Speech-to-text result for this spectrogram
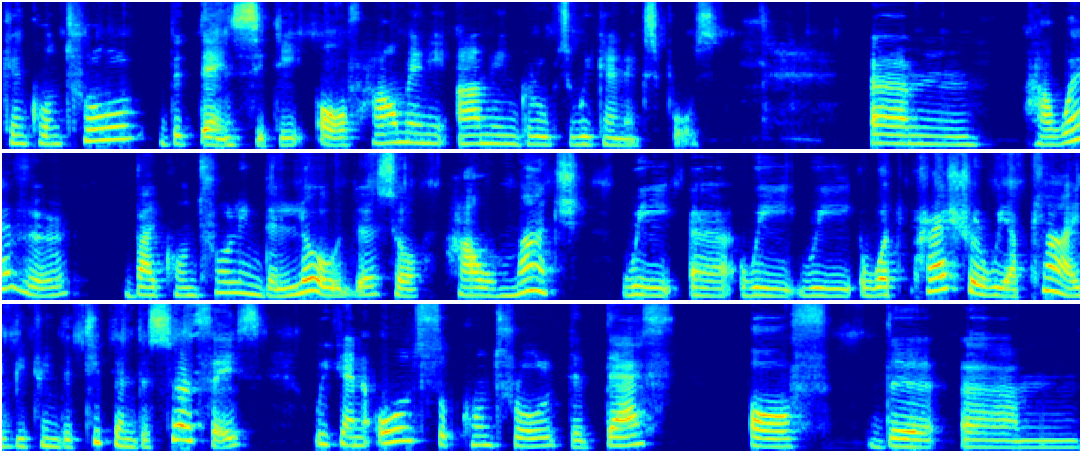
can control the density of how many amine groups we can expose. Um, however, by controlling the load, so how much we, uh, we, we, what pressure we apply between the tip and the surface, we can also control the depth of the, um,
